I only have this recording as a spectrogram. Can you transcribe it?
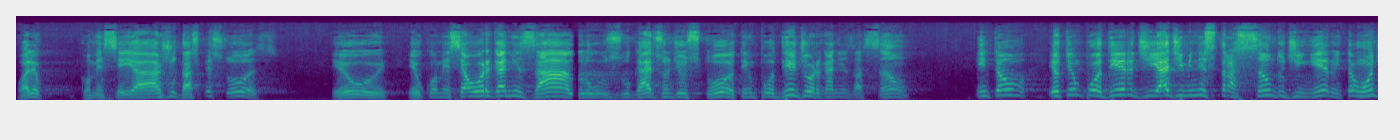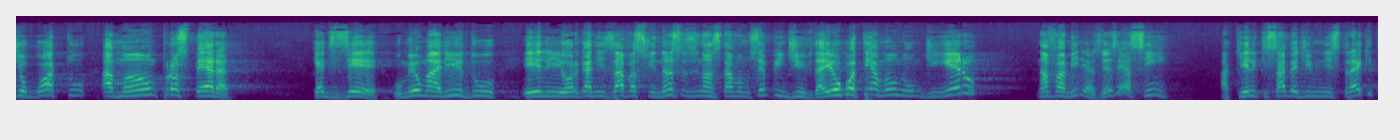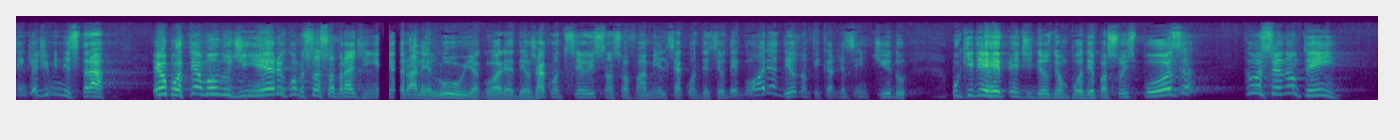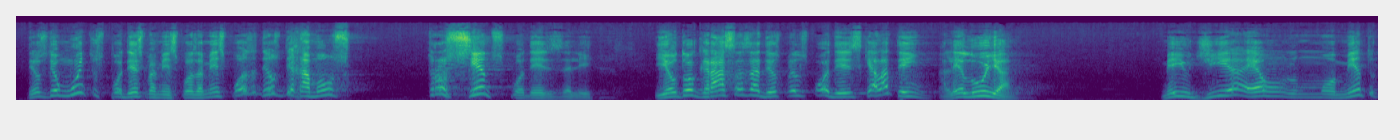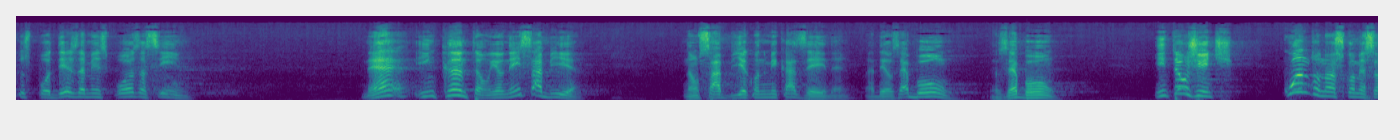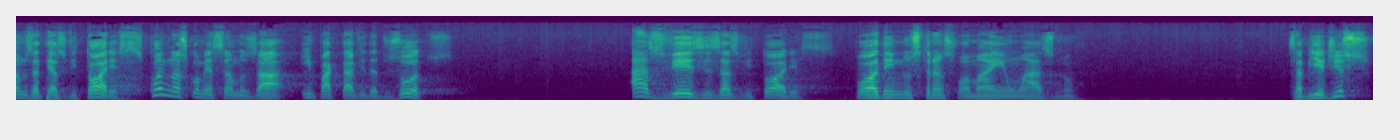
Olha, eu comecei a ajudar as pessoas. Eu, eu comecei a organizar os lugares onde eu estou, eu tenho poder de organização. Então, eu tenho poder de administração do dinheiro. Então, onde eu boto a mão, prospera. Quer dizer, o meu marido, ele organizava as finanças e nós estávamos sempre em dívida. Aí eu botei a mão no dinheiro, na família, às vezes é assim. Aquele que sabe administrar é que tem que administrar. Eu botei a mão no dinheiro e começou a sobrar dinheiro. Aleluia, glória a Deus. Já aconteceu isso na sua família? Se aconteceu, dê glória a Deus, não fica ressentido. Porque de repente Deus deu um poder para sua esposa que você não tem. Deus deu muitos poderes para minha esposa. Minha esposa, Deus derramou uns trocentos poderes ali. E eu dou graças a Deus pelos poderes que ela tem. Aleluia. Meio-dia é um momento que os poderes da minha esposa, assim, né? Encantam, eu nem sabia. Não sabia quando me casei, né? Mas Deus é bom, Deus é bom. Então, gente, quando nós começamos a ter as vitórias, quando nós começamos a impactar a vida dos outros, às vezes as vitórias podem nos transformar em um asno. Sabia disso?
